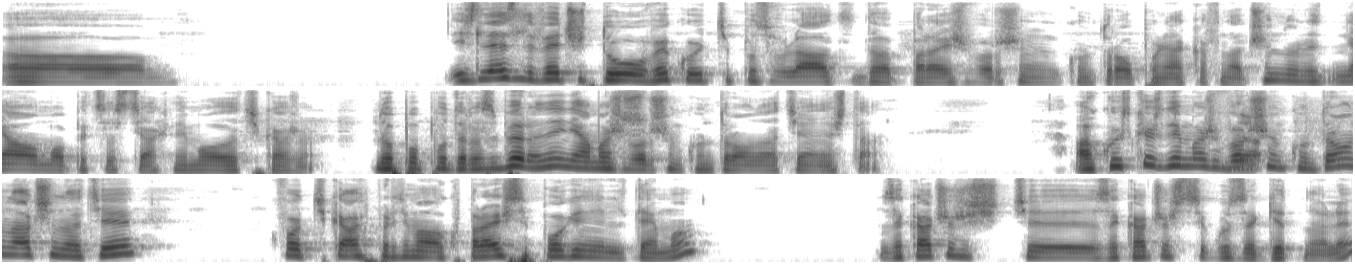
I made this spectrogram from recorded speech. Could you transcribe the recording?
а, излезли вече тулове, които ти позволяват да правиш вършен контрол по някакъв начин, но не, нямам опит с тях, не мога да ти кажа. Но по подразбиране нямаш вършен контрол на тези неща. Ако искаш да имаш вършен контрол, начинът ти е, какво ти казах преди малко, правиш си плагин или тема, закачаш, че, закачаш си го за Git, нали?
